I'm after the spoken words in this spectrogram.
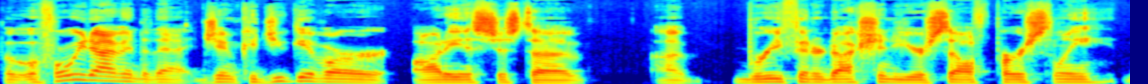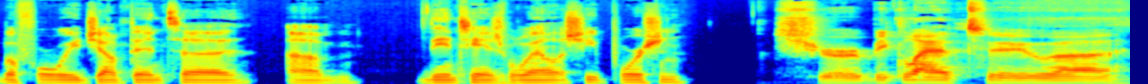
But before we dive into that, Jim, could you give our audience just a a brief introduction to yourself personally before we jump into um, the intangible balance sheet portion? Sure, be glad to. Uh,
